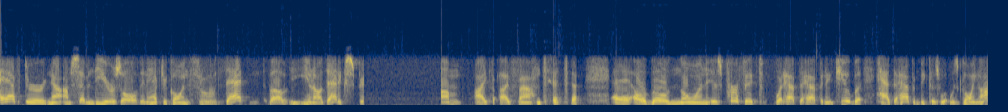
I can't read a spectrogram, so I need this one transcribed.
After now, I'm 70 years old, and after going through that, uh, you know, that experience. Um, I've, I've found that uh, although no one is perfect, what had to happen in Cuba had to happen because what was going on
